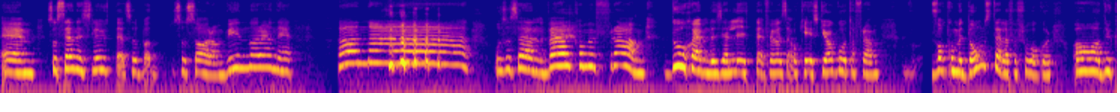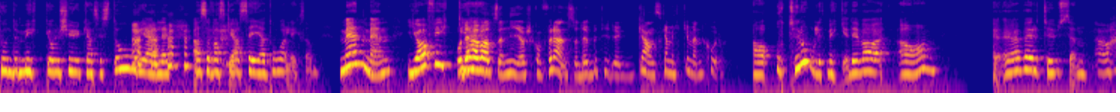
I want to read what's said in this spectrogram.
Ehm, så sen i slutet så, så sa de vinnaren är Hanna! Och så sen välkommen fram! Då skämdes jag lite för jag var såhär okej ska jag gå och ta fram vad kommer de ställa för frågor? Ja, ah, du kunde mycket om kyrkans historia eller alltså vad ska jag säga då liksom? Men men, jag fick... Och det här var alltså en nyårskonferens och det betyder ganska mycket människor. Ja, otroligt mycket. Det var, ja, över tusen. Ja.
